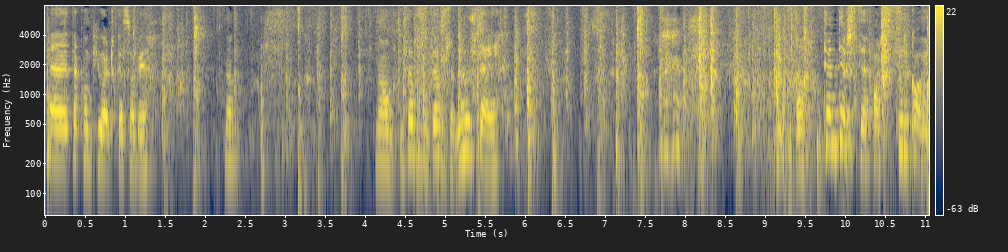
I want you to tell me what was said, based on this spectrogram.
E, taką piłeczkę sobie. No, no dobrze, dobrze, no już daję. O, ten też chce, patrz, cyrkowiec.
